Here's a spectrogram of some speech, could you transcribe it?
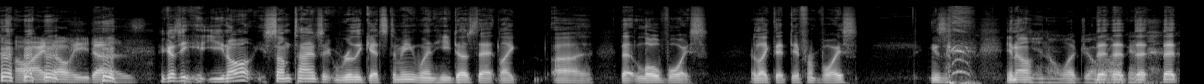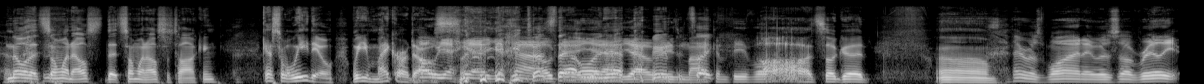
Oh, I know he does. because he, you know, sometimes it really gets to me when he does that like uh, that low voice or like that different voice. He's, you know, You know what, Joe that, that, that, that no, that someone else that someone else is talking. Guess what we do? We microdose. Oh yeah, yeah, yeah. he does okay, that one. Yeah, Yeah, yeah. he's It's like, people. Oh, it's so good. Um, There was one. It was a really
